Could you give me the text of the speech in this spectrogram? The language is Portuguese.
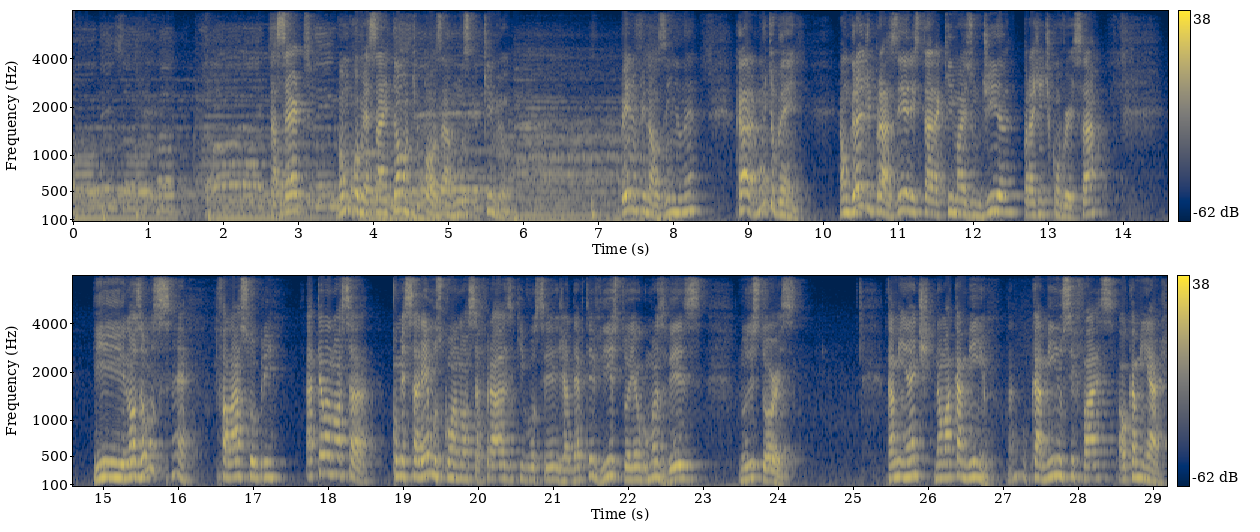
Tá certo? Vamos começar então? Deixa eu pausar a música aqui, meu bem no finalzinho, né? Cara, muito bem. É um grande prazer estar aqui mais um dia para a gente conversar. E nós vamos é, falar sobre aquela nossa. Começaremos com a nossa frase que você já deve ter visto aí algumas vezes nos stories. Caminhante não há caminho, né? o caminho se faz ao caminhar.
